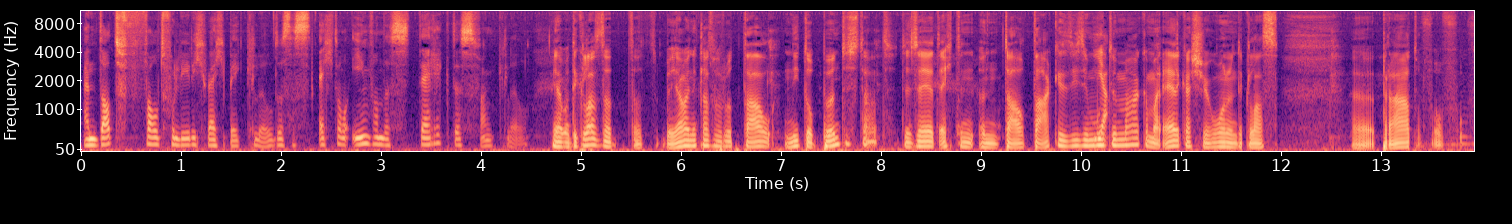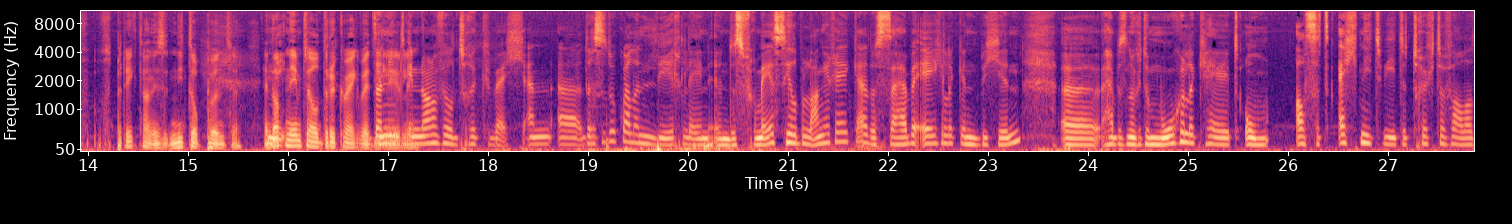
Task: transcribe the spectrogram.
En dat valt volledig weg bij Klil. Dus dat is echt wel een van de sterktes van Klil. Ja, want ik las dat, dat bij jou in de klas bijvoorbeeld taal niet op punten staat. Tenzij het echt een, een taaltaak is die ze moeten ja. maken. Maar eigenlijk als je gewoon in de klas uh, praat of, of, of, of, spreekt, dan is het niet op punten. En nee, dat neemt wel druk weg bij die leerling. Dat neemt enorm veel druk weg. En uh, er zit ook wel een leerlijn in. Dus voor mij is het heel belangrijk. Hè. Dus ze hebben eigenlijk in het begin uh, hebben ze nog de mogelijkheid om als ze het echt niet weten, terug te vallen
